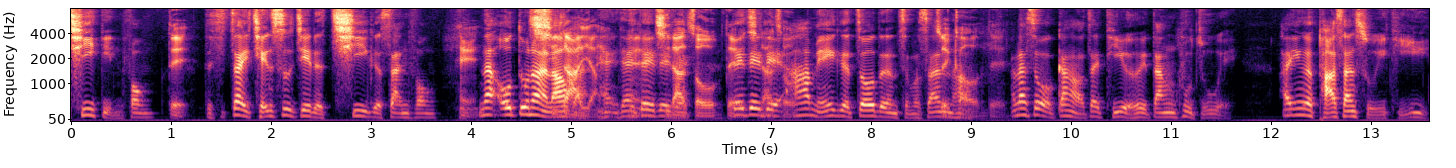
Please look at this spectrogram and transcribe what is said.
七顶峰，对，就是在全世界的七个山峰。那欧都纳老板，对对对对，七大洲，对对对，啊，每一个州的什么山哈，对。那时候我刚好在体委会当副主委，啊，因为爬山属于体育。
